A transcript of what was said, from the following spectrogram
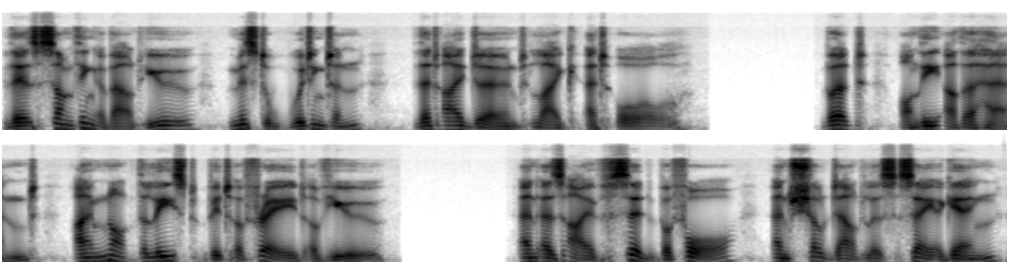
There's something about you, Mr. Whittington, that I don't like at all. But, on the other hand, I'm not the least bit afraid of you. And as I've said before, and shall doubtless say again,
